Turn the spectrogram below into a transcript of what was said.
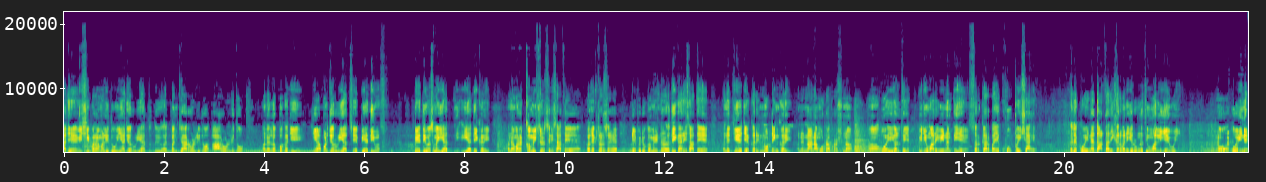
આજે વિશીપરામાં લીધું, અહીંયા જરૂરિયાત હતી પંચાર રોડ લીધો, આ રોડ લીધો, અને લગભગ હજી જ્યાં પણ જરૂરિયાત છે, બે દિવસ, બે દિવસમાં યાદ, યાદી કરી, અને અમારા કમિશનર શ્રી સાથે, કલેક્ટર શ્રી, ડેપ્યુટી કમિશનર, અધિકારી સાથે, અને જે જે કરી, નોટિંગ કરી, અને નાના મોટા પ્રશ્ન હોય એ હલ થઈ જાય બીજું મારી વિનંતી છે, સરકાર પાસે ખૂબ પૈસા છે, એટલે કોઈને દાતારી કરવાની જરૂર નથી, હું આ લઈ આવ્યો. હો કોઈને?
